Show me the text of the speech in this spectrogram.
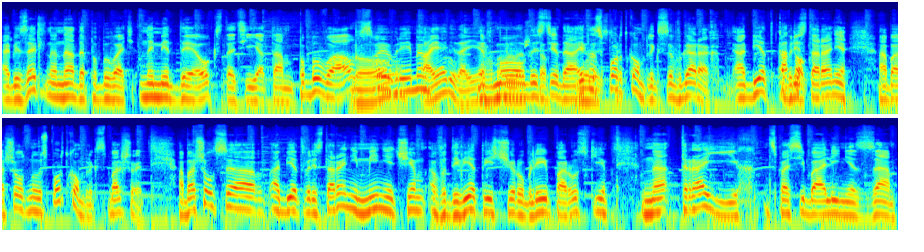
Обязательно надо побывать на Медео. Кстати, я там побывал в Ну, свое время. а я не доехал В молодости, да. в Это спорткомплекс в горах. Обед в Каток. Ресторане обошел, ну, спорткомплекс большой. Обошелся обед в ресторане менее чем в 2000 рублей по-русски на троих. Спасибо Алине за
